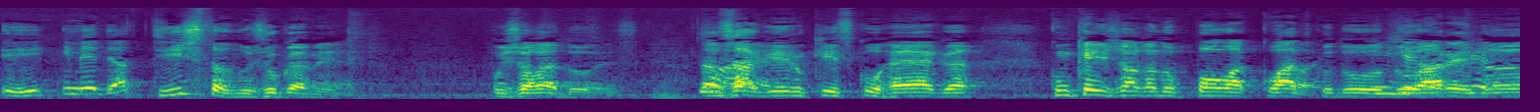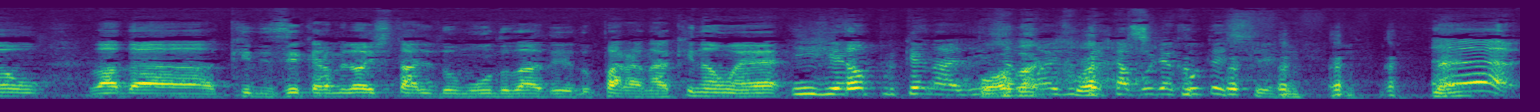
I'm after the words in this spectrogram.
e imediatista no julgamento com os jogadores. Não, o zagueiro que escorrega, com quem joga no polo aquático do, do Arenão, lá da, que dizia que era o melhor estádio do mundo lá de- do Paraná, que não é. Em geral, porque analisa Bola mais o que acabou de acontecer. É,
